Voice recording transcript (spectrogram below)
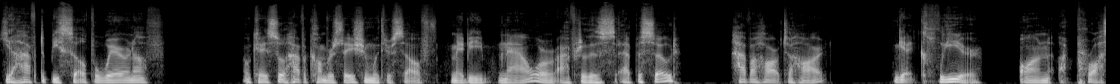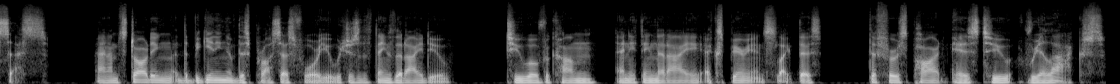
you have to be self aware enough. Okay, so have a conversation with yourself, maybe now or after this episode. Have a heart to heart. Get clear on a process. And I'm starting at the beginning of this process for you, which is the things that I do to overcome anything that I experience like this. The first part is to relax.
